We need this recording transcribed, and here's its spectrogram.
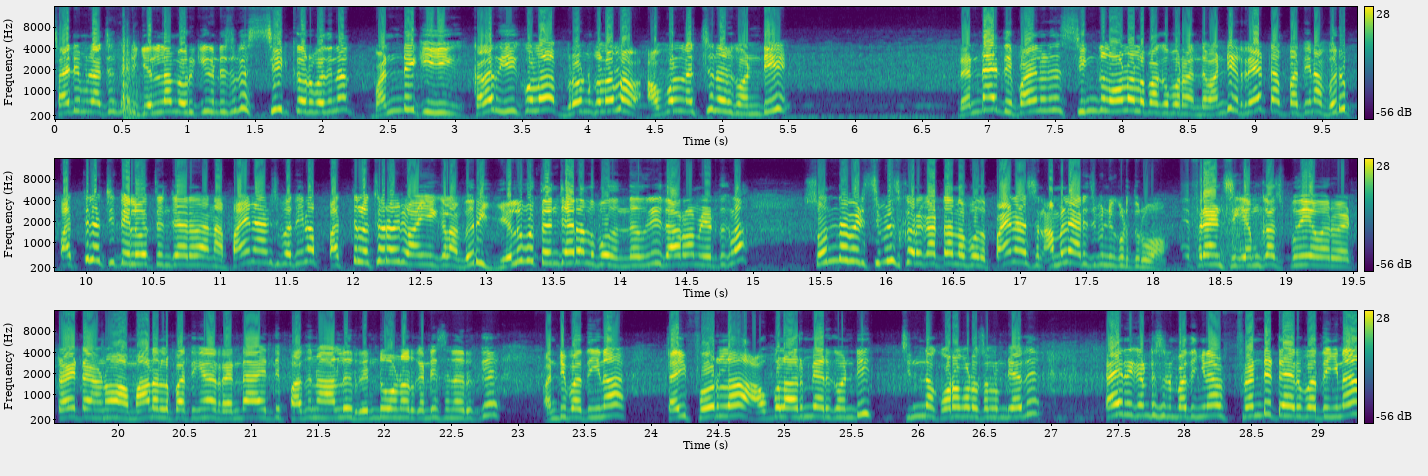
சைடு மின் அட்ஜஸ்ட்மெண்ட் எல்லாமே ஒர்க்கிங் இருக்குது சீட் கவர் பார்த்தீங்கன்னா வண்டிக்கு கலர் ஈக்குவலாக ப்ரௌன் கலரில் அவ்வளோ நச்சுன்னு இருக்கும் வண்டி. ரெண்டாயிரத்தி பதினொன்று சிங்கிள் ஓனரில் பார்க்க போகிறோம் இந்த வண்டி ரேட்டை பார்த்தீங்கன்னா வெறும் பத்து லட்சத்தி எழுபத்தஞ்சாயிரம் தான். ஃபைனான்ஸ் பார்த்தீங்கன்னா பத்து லட்ச ரூபாய் வாங்கிக்கலாம். வெறும் எழுபத்தஞ்சாயிரம் அந்த போதும். இந்த வண்டி தாராளமாக எடுத்துக்கலாம். சொந்த வீடு சிபில் ஸ்கோர் கரெக்டாக அந்த போதும். ஃபைனான்ஸ் நம்மளே அரேஞ்ச் பண்ணி கொடுத்துருவோம். ஃப்ரெண்ட்ஸ் எம்காஸ் புதிய ஒரு டொயட்டா வேணும் மாடல் பார்த்தீங்கன்னா ரெண்டாயிரத்தி பதினாலு ரெண்டு ஓனர் கண்டிஷன் இருக்குது வண்டி பார்த்தீங்கன்னா டைப் ஃபோரில் அவ்வளோ அருமையாக இருக்க வண்டி. சின்ன குறை கூட சொல்ல முடியாது. டயர் கண்டிஷன் பார்த்தீங்கன்னா ஃப்ரண்ட் டயர் பார்த்தீங்கன்னா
